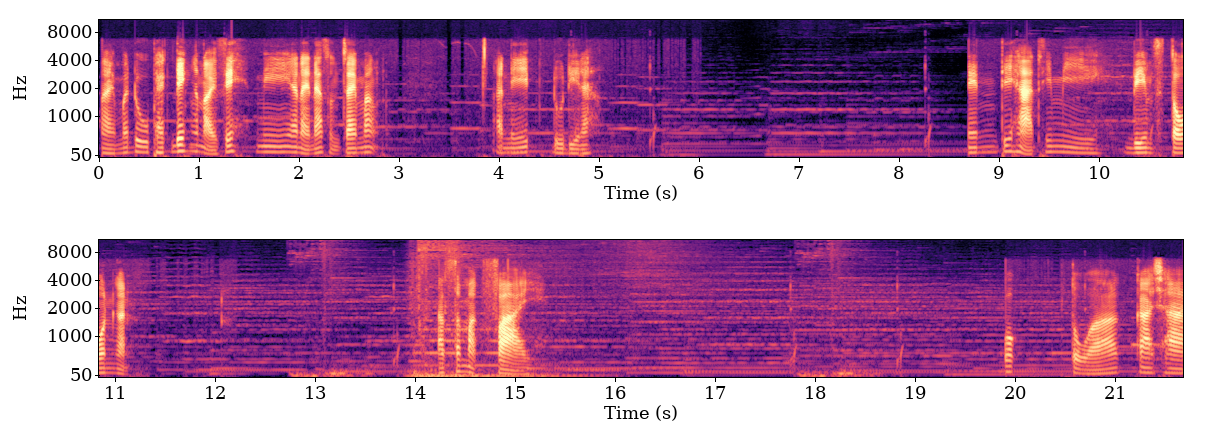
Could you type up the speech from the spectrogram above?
ไหนมาดูแพ็กเด้งกันหน่อยสิ มีอันไหนน่าสนใจมั่ง อันนี้ดูดีนะ เน้นที่หาที่มีดีมสโตนก่อนรับสมัครฝ่าย ตั๋วกาชา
